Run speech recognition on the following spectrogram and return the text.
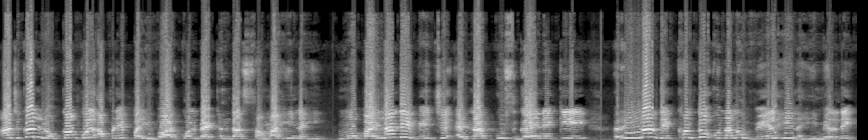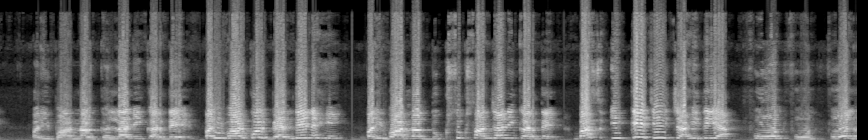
ਅੱਜ ਕੱਲ ਲੋਕਾਂ ਕੋਲ ਆਪਣੇ ਪਰਿਵਾਰ ਕੋਲ ਬੈਠਣ ਦਾ ਸਮਾਂ ਹੀ ਨਹੀਂ। ਮੋਬਾਈਲਾਂ ਦੇ ਵਿੱਚ ਇੰਨਾ ਕੁਸ ਗਏ ਨੇ ਕਿ ਰੀਲਾਂ ਦੇਖਣ ਤੋਂ ਉਹਨਾਂ ਨੂੰ ਵੇਲ ਹੀ ਨਹੀਂ ਮਿਲਦੀ। ਪਰਿਵਾਰ ਨਾਲ ਗੱਲਾਂ ਨਹੀਂ ਕਰਦੇ, ਪਰਿਵਾਰ ਕੋਲ ਬੈੰਦੇ ਨਹੀਂ, ਪਰਿਵਾਰ ਨਾਲ ਦੁੱਖ ਸੁੱਖ ਸਾਂਝਾ ਨਹੀਂ ਕਰਦੇ। ਬਸ ਇੱਕੇ ਚੀਜ਼ ਚਾਹੀਦੀ ਹੈ, ਫੋਨ ਫੋਨ ਫੋਨ।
